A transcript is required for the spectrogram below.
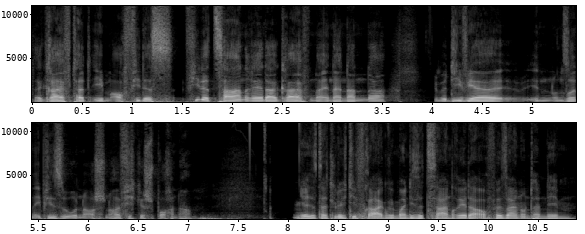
da greift halt eben auch vieles, viele Zahnräder greifen da ineinander, über die wir in unseren Episoden auch schon häufig gesprochen haben. Ja, das ist natürlich die Frage, wie man diese Zahnräder auch für sein Unternehmen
